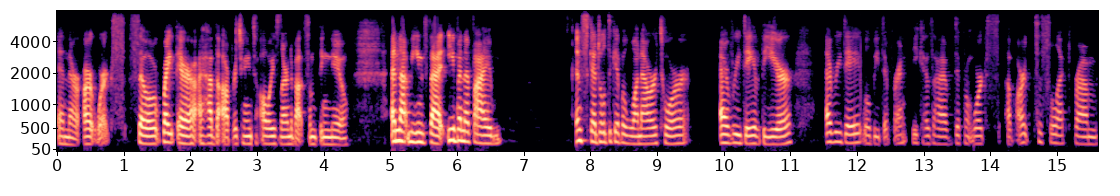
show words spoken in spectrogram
and their artworks. So, right there, I have the opportunity to always learn about something new. And that means that even if I am scheduled to give a one hour tour every day of the year, every day will be different because I have different works of art to select from,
